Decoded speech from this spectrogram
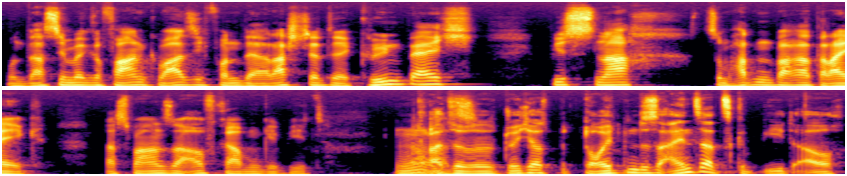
Und da sind wir gefahren quasi von der Raststätte Grünberg bis nach zum Hattenbacher Dreieck. Das war unser Aufgabengebiet. Mhm, also durchaus bedeutendes Einsatzgebiet auch.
